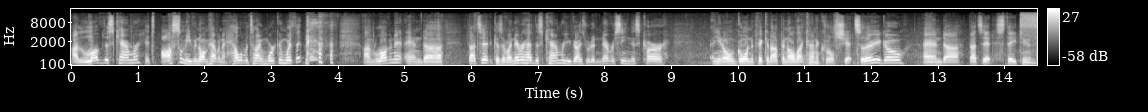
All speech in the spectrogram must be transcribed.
I love this camera. It's awesome, even though I'm having a hell of a time working with it. I'm loving it, and uh, that's it. Because if I never had this camera, you guys would have never seen this car, you know, going to pick it up and all that kind of cool shit. So there you go, and uh, that's it. Stay tuned.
